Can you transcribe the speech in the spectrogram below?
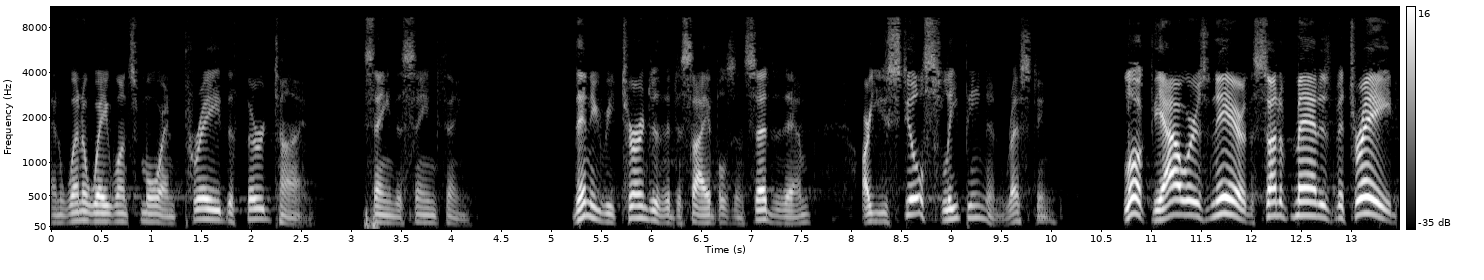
and went away once more and prayed the third time, saying the same thing. Then he returned to the disciples and said to them, Are you still sleeping and resting? Look, the hour is near. The Son of Man is betrayed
